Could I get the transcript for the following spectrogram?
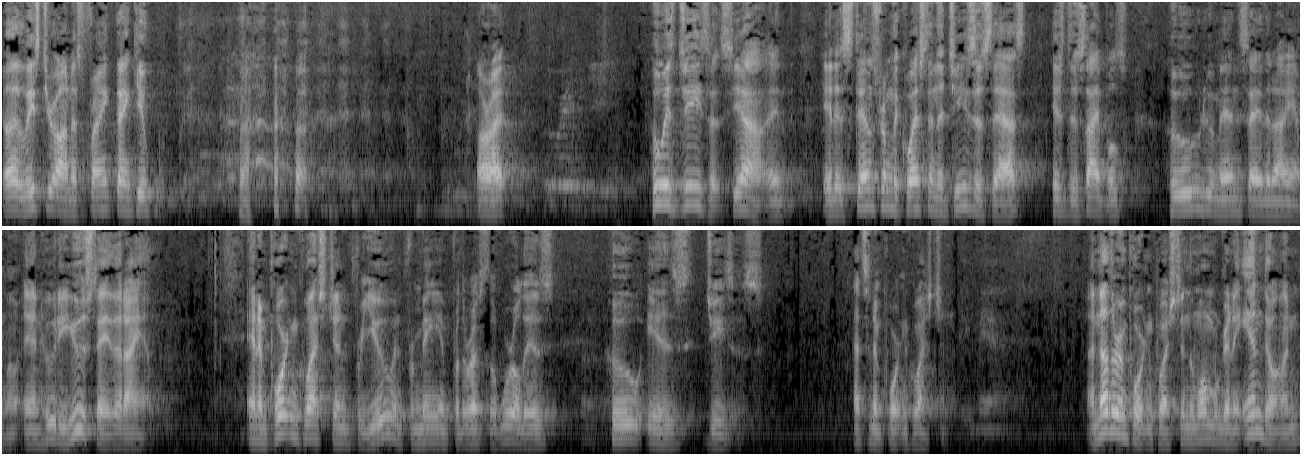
well, at least you're honest, Frank. Thank you. All right. Who is Jesus? Yeah. It, it stems from the question that Jesus asked his disciples, Who do men say that I am? And who do you say that I am? An important question for you and for me and for the rest of the world is Who is Jesus? That's an important question. Another important question, the one we're going to end on,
